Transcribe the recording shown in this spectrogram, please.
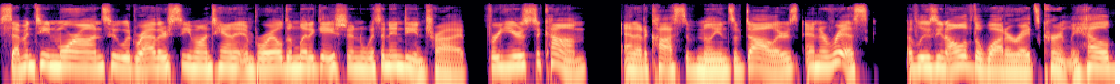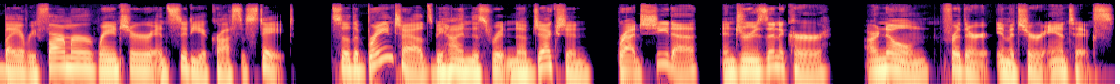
17 morons who would rather see Montana embroiled in litigation with an Indian tribe for years to come and at a cost of millions of dollars and a risk of losing all of the water rights currently held by every farmer, rancher, and city across the state. So the brainchilds behind this written objection, Brad Tschida and Drew Zinnkeer, are known for their immature antics.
